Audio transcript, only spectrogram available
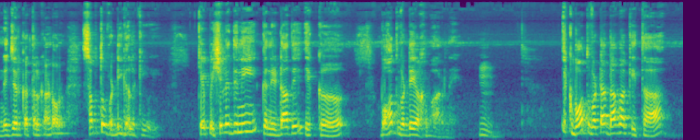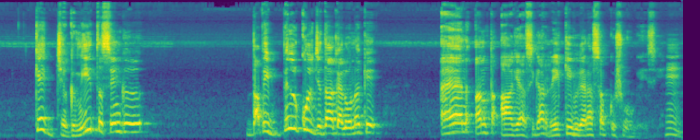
ਨਿਜਰ ਕਤਲकांड ਔਰ ਸਭ ਤੋਂ ਵੱਡੀ ਗੱਲ ਕੀ ਹੋਈ? ਕਿ ਪਿਛਲੇ ਦਿਨੀ ਕੈਨੇਡਾ ਦੇ ਇੱਕ ਬਹੁਤ ਵੱਡੇ ਅਖਬਾਰ ਨੇ। ਹੂੰ। ਇੱਕ ਬਹੁਤ ਵੱਡਾ ਦਾਅਵਾ ਕੀਤਾ ਕਿ ਜਗਮੀਤ ਸਿੰਘ ਦਾ ਵੀ ਬਿਲਕੁਲ ਜਿੱਦਾਂ ਕਹ ਲਓ ਨਾ ਕਿ ਐਨ ਅੰਤ ਆ ਗਿਆ ਸੀਗਾ ਰੇਕੀ ਵਗੈਰਾ ਸਭ ਕੁਝ ਹੋ ਗਈ ਸੀ। ਹੂੰ।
